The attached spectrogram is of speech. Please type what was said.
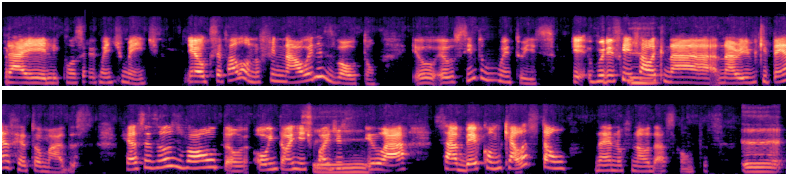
para ele, consequentemente. E é o que você falou, no final eles voltam. Eu, eu sinto muito isso. Por isso que a gente fala que na, na Rive que tem as retomadas. Que as pessoas voltam. Ou então a gente Sim. pode ir lá saber como que elas estão, né, no final das contas. É,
